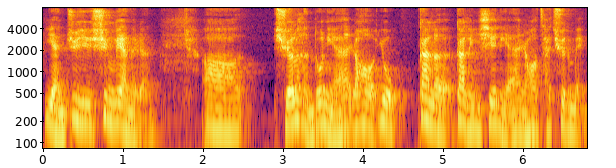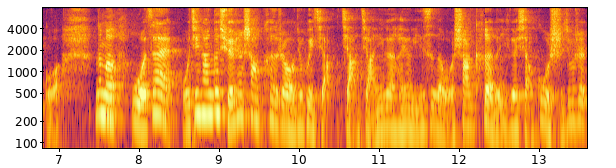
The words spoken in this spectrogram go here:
演剧训练的人，呃，学了很多年，然后又干了干了一些年，然后才去的美国。那么我在我经常跟学生上课的时候，我就会讲讲讲一个很有意思的我上课的一个小故事，就是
